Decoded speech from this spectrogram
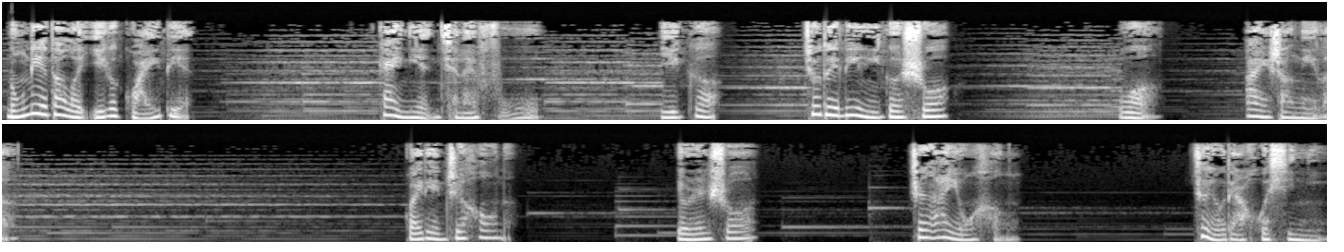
浓烈到了一个拐点，概念前来服务，一个就对另一个说：“我爱上你了。”拐点之后呢？有人说，真爱永恒。这有点和稀泥。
